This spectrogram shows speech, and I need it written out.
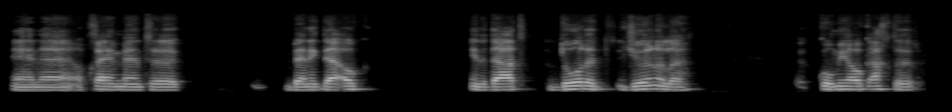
En eh, op een gegeven moment eh, ben ik daar ook inderdaad door het journalen kom je ook achter.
